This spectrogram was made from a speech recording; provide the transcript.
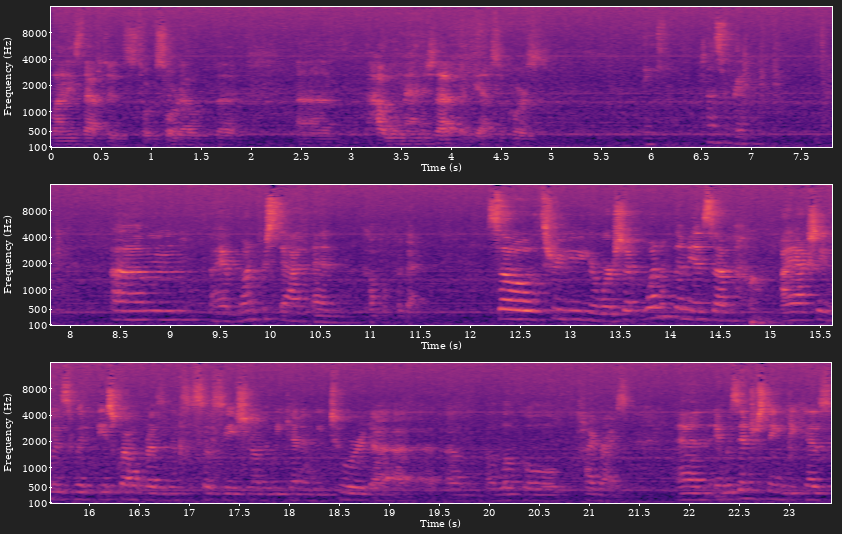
planning staff to sort, sort out uh, uh, how we'll manage that, but yes, of course. Thank you. Councilor Brady. Um, I have one for staff and a couple for them. So through you, your worship, one of them is, um, I actually was with the Esquimalt Residents Association on the weekend and we toured a, a, a, local high-rise. And it was interesting because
